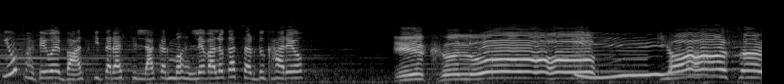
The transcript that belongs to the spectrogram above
क्यों फटे हुए बाँस की तरह चिल्लाकर मोहल्ले वालों का सर दुखा रहे हो? देख लो। क्या सर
